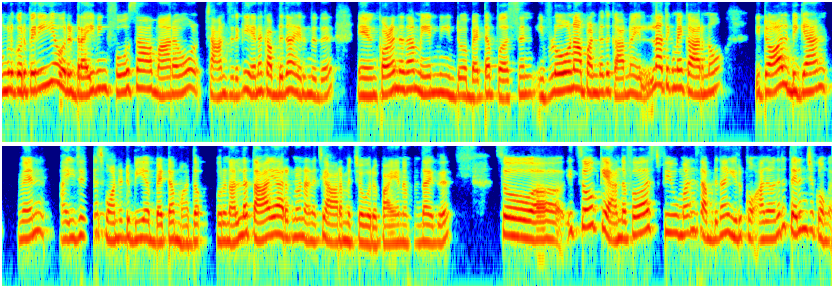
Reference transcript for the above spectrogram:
உங்களுக்கு ஒரு பெரிய ஒரு டிரைவிங் ஃபோர்ஸா மாறவும் சான்ஸ் இருக்கு. எனக்கு அப்படிதான் இருந்தது. என் குழந்தை தான் made me into a better person இவ்வளோ நான் பண்றது காரணம் எல்லாத்துக்குமே காரணம் it all began when I just wanted to be a better mother ஒரு நல்ல தாயா இருக்கணும்னு நினைச்சு ஆரம்பிச்ச ஒரு பயணம் தான் இது. ஸோ இட்ஸ் ஓகே அந்த ஃபர்ஸ்ட் ஃபியூ மந்த்ஸ் அப்படிதான் இருக்கும். அதை வந்துட்டு தெரிஞ்சுக்கோங்க.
